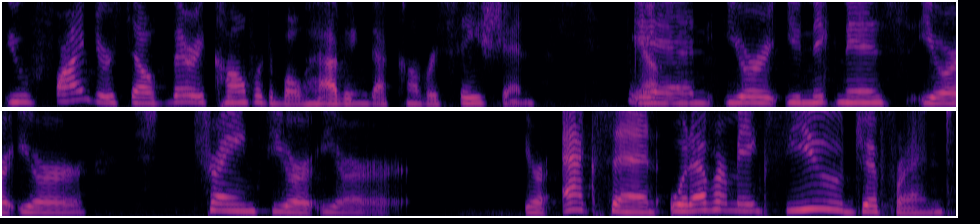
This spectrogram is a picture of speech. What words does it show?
you find yourself very comfortable having that conversation yeah. and your uniqueness your your strengths your your your accent, whatever makes you different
